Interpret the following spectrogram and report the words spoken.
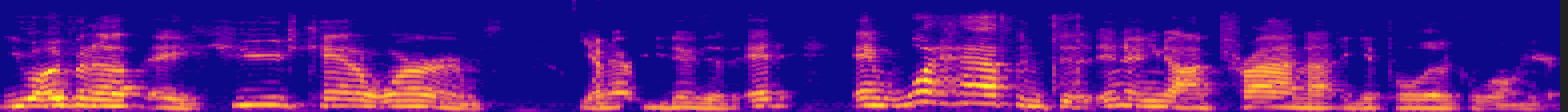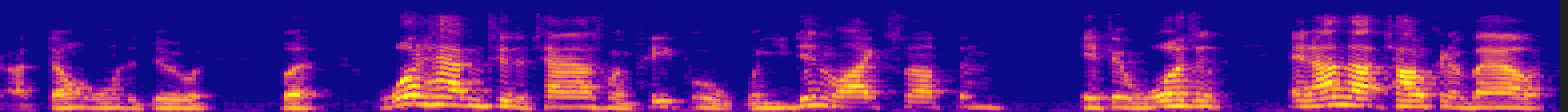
you open up a huge can of worms Yep. whenever you do this. And and what happened to, and you know, I'm trying not to get political on here. I don't want to do it, but what happened to the times when people, when you didn't like something, if it wasn't, and I'm not talking about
